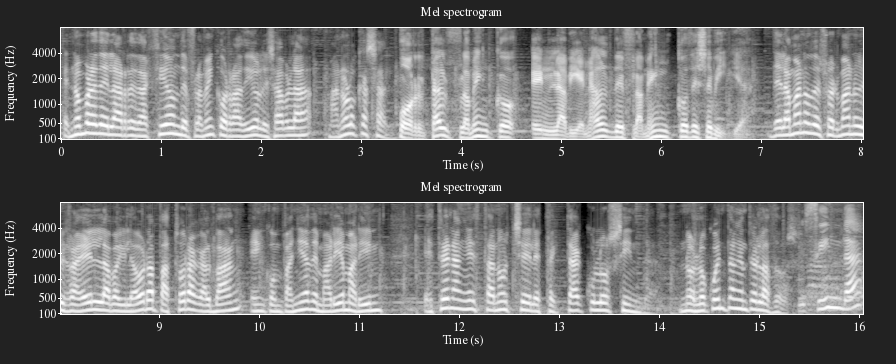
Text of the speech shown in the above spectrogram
En nombre de la redacción de Flamenco Radio les habla Manolo Casal. Portal Flamenco en la Bienal de Flamenco de Sevilla. De la mano de su hermano Israel, la bailadora Pastora Galván, en compañía de María Marín, estrenan esta noche el espectáculo Sinda. Nos lo cuentan entre las dos. Sinda,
